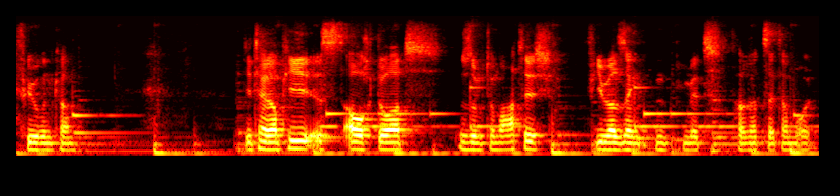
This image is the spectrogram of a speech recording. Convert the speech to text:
führen kann. Die Therapie ist auch dort symptomatisch, fiebersenkend mit Paracetamol.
